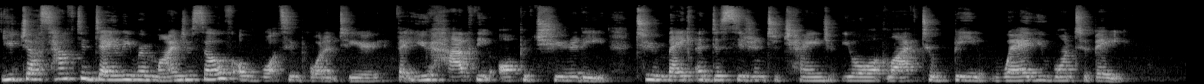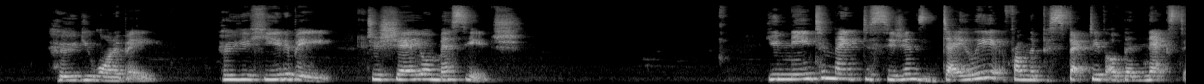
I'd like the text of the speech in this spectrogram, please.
you just have to daily remind yourself of what's important to you, that you have the opportunity to make a decision to change your life, to be where you want to be, who you want to be, who you're here to be, to share your message. You need to make decisions daily from the perspective of the next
